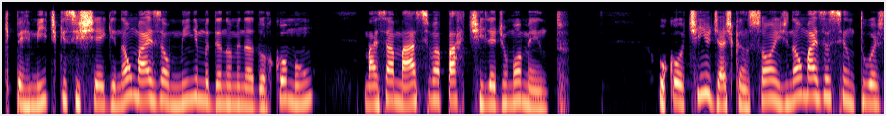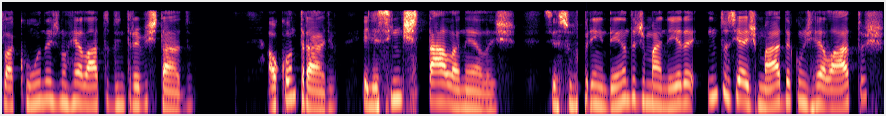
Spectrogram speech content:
que permite que se chegue não mais ao mínimo denominador comum, mas à máxima partilha de um momento. O Coutinho de As Canções não mais acentua as lacunas no relato do entrevistado. Ao contrário, ele se instala nelas, se surpreendendo de maneira entusiasmada com os relatos.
